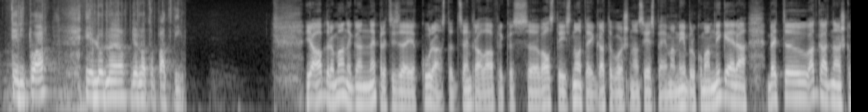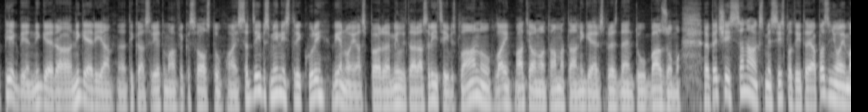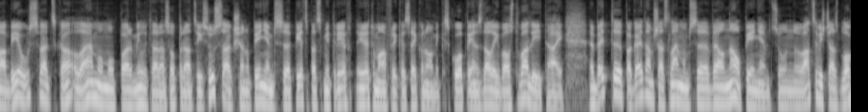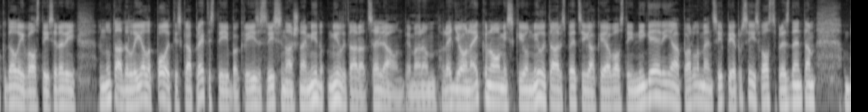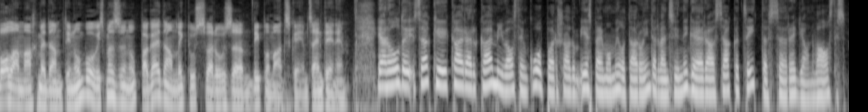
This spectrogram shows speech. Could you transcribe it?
Jā, Abdramane gan neprecizēja, kurās tad Centrālā Afrikas eh, valstīs notiek gatavošanās iespējamam iebrukumam Nigērā, bet uh, atgādināšu, ka piekdien Nigērā, Nigērijā eh, tikās Rietumāfrikas valstu aizsardzības ministri, kuri vienojās par militārās rīcības plānu, lai atjaunotu amatā Nigēras prezidentu Bazumu. Pēc šīs sanāksmes izplatītajā paziņojumā bija uzsvērts, ka lēmumu par militārās operācijas uzsākšanu pieņems 15 Rietumāfrikas ekonomikas kopienas dalību valstu vadītāji bet eh, pagaidām šāds lēmums eh, vēl nav pieņemts, un atsevišķās bloka dalībvalstīs ir arī nu, tāda liela politiskā pretestība krīzes risināšanai mil militārā ceļā, un, piemēram, reģiona ekonomiski un militāri spēcīgākajā valstī Nigērijā parlaments ir pieprasījis valsts prezidentam Bolam Ahmedam Tinubu vismaz nu, pagaidām likt uzsvaru uz uh, diplomātiskajiem centieniem. Jā, Noldi, saki, kā ir ar kaimiņu valstīm kopā ar šādu iespējamo militāro intervenciju Nigērā, saka citas reģiona valstis?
